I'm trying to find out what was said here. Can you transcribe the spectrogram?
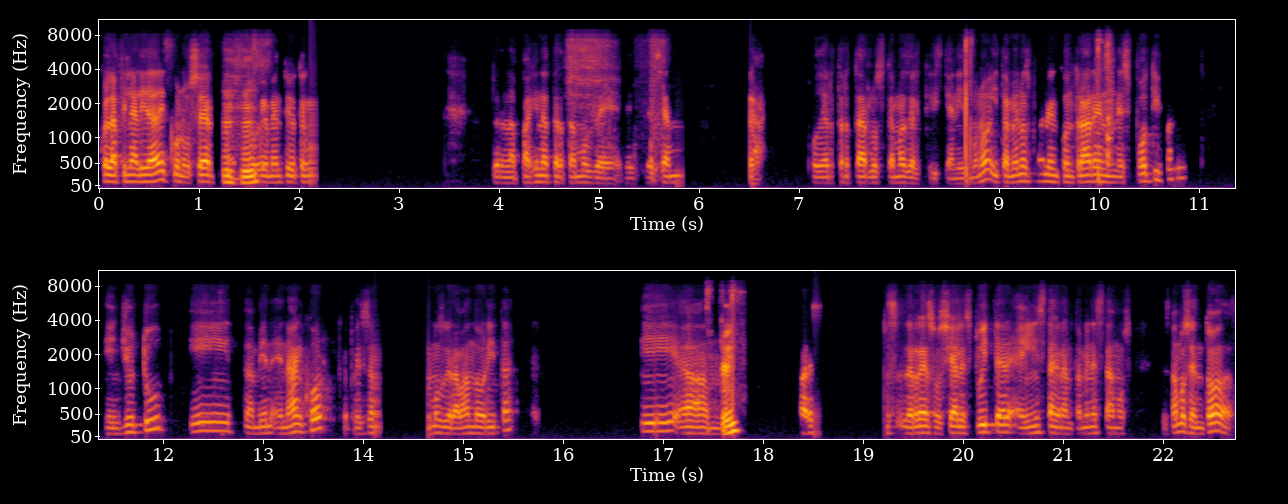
con la finalidad de conocer. Obviamente yo tengo, pero en la página tratamos de, poder tratar los temas del cristianismo, ¿no? Y también nos pueden encontrar en Spotify, en YouTube y también en Anchor, que precisamente estamos grabando ahorita. Y um, de redes sociales, Twitter e Instagram también estamos. Estamos en todas.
